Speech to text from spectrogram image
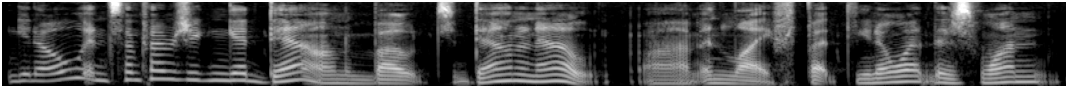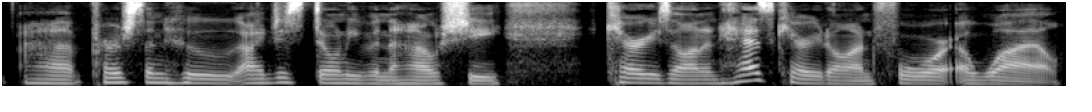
you know, and sometimes you can get down about down and out um, in life. But you know what? There's one uh, person who I just don't even know how she carries on and has carried on for a while.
